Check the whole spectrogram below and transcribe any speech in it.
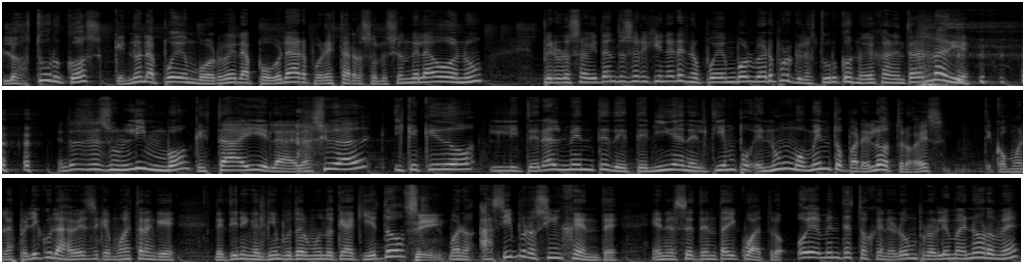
los turcos, que no la pueden volver a poblar por esta resolución de la ONU, pero los habitantes originales no pueden volver porque los turcos no dejan entrar a nadie. Entonces es un limbo que está ahí en la, ciudad y que quedó literalmente detenida en el tiempo en un momento para el otro. Es como en las películas a veces que muestran que detienen el tiempo y todo el mundo queda quieto. Sí. Bueno, así pero sin gente en el 74. Obviamente esto generó un problema enorme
